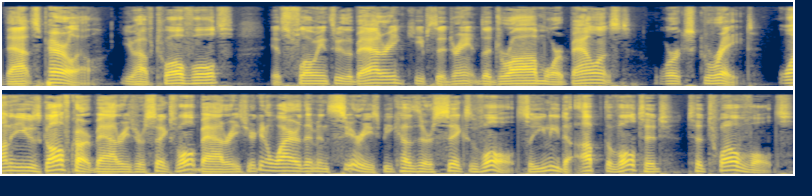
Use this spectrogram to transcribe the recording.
That's parallel. You have 12 volts. It's flowing through the battery, keeps the drain, the draw more balanced, works great want to use golf cart batteries or 6 volt batteries, you're going to wire them in series because they're 6 volts. So you need to up the voltage to 12 volts.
